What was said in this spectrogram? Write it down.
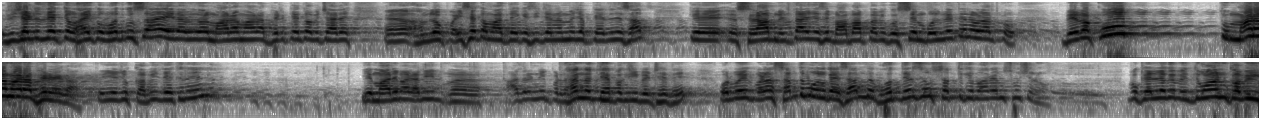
रिज़ल्ट देख के भाई को बहुत गुस्सा आया। इधर उधर मारा मारा, फिर के तो बेचारे हम लोग पैसे कमाते किसी जन्म में, जब कहते थे साहब कि शराब मिलता है, जैसे बाप बाप का भी गुस्से में बोल देते ना औरत को, बेवकूफ़, तू मारा मारा फिरेगा। तो ये जो कवि देख रहे हैं ना, ये मारे मारे, अभी आदरणीय प्रधान अध्यापक जी बैठे थे और वो एक बड़ा शब्द बोल गए, साहब, मैं बहुत देर से उस शब्द के बारे में सोच रहा हूँ। वो कहने लगे, विद्वान कवि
